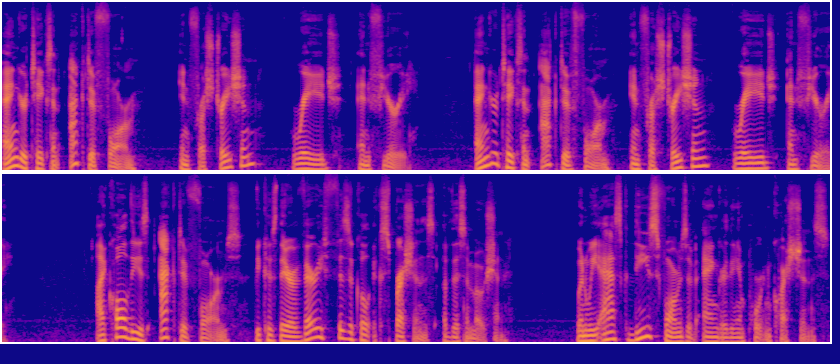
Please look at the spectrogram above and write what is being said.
Anger takes an active form in frustration, rage, and fury. Anger takes an active form in frustration, rage, and fury. I call these active forms because they are very physical expressions of this emotion. When we ask these forms of anger the important questions,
